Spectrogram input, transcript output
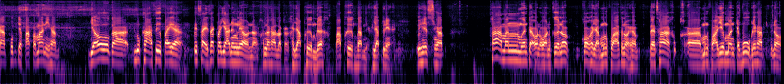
ครับ ผมจะปรับประมาณนี้ครับ เดี๋ยวกับลูกค้าซื้อไปอะไปใส่สักระยะหนึ่งแล้วนะนะครับแล้วก็ขยับเพิ่มเด้อปรับเพิ่มครับเนี่ยขยับตัวเนี้ยตัวเฮสครับ ถ้ามันเหมือนจะอ่อนๆเกินแล้วก็ขยับมุนขวาสักหน่อยครับ แต่ถ้าอ่ามุนขวาเยอะมันจะวูบเลยครับพี่น้อง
